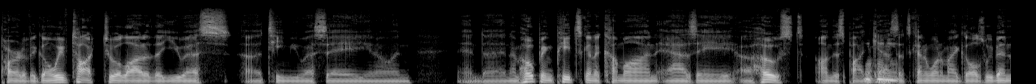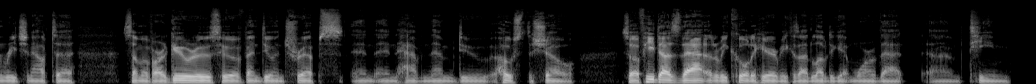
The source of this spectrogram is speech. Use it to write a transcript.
part of it going. We've talked to a lot of the U.S. Uh, Team USA, you know, and and uh, and I'm hoping Pete's going to come on as a, a, host on this podcast. Mm-hmm. That's kind of one of my goals. We've been reaching out to some of our gurus who have been doing trips and and having them do host the show. So if he does that, it'll be cool to hear because I'd love to get more of that um, team.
